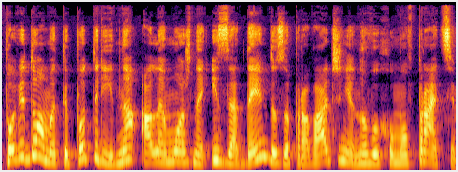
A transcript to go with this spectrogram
Повідомити потрібно, але можна і за день до запровадження нових умов праці.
